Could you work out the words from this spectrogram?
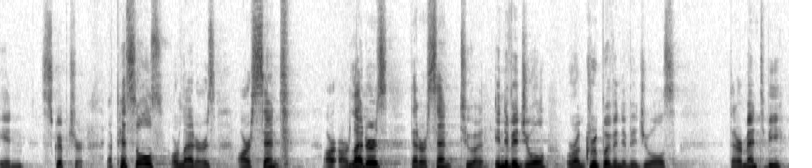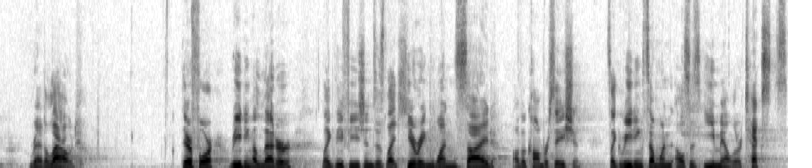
in Scripture. Epistles or letters are sent are, are letters that are sent to an individual or a group of individuals that are meant to be read aloud. Therefore, reading a letter like the Ephesians is like hearing one side of a conversation. It's like reading someone else's email or texts,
